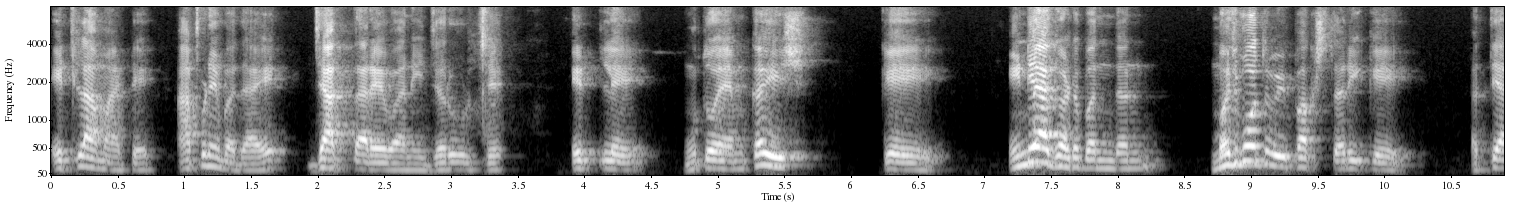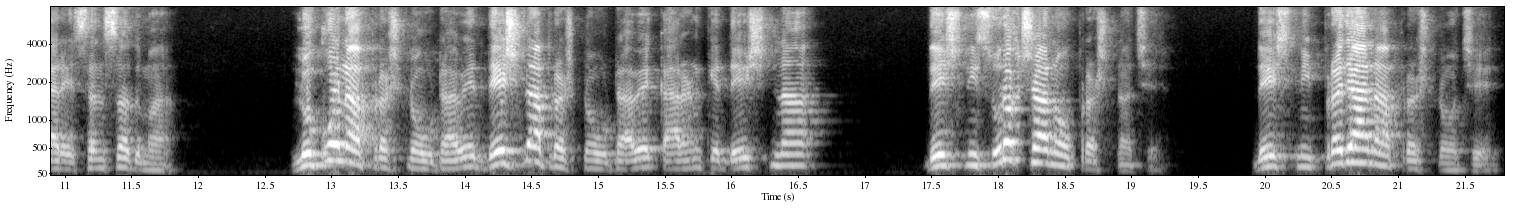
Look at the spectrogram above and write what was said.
એટલા માટે આપણે બધાએ જાગતા રહેવાની જરૂર છે. એટલે હું તો એમ કહીશ કે ઇન્ડિયા ગઠબંધન મજબૂત વિપક્ષ તરીકે અત્યારે સંસદમાં લોકોના પ્રશ્નો ઉઠાવે, દેશના પ્રશ્નો ઉઠાવે, કારણ કે દેશના, દેશની સુરક્ષાનો પ્રશ્ન છે. દેશની પ્રજાના પ્રશ્નો છે.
